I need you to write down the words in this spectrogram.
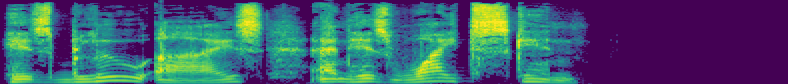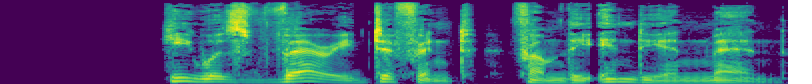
his blue eyes, and his white skin. He was very different from the Indian men.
